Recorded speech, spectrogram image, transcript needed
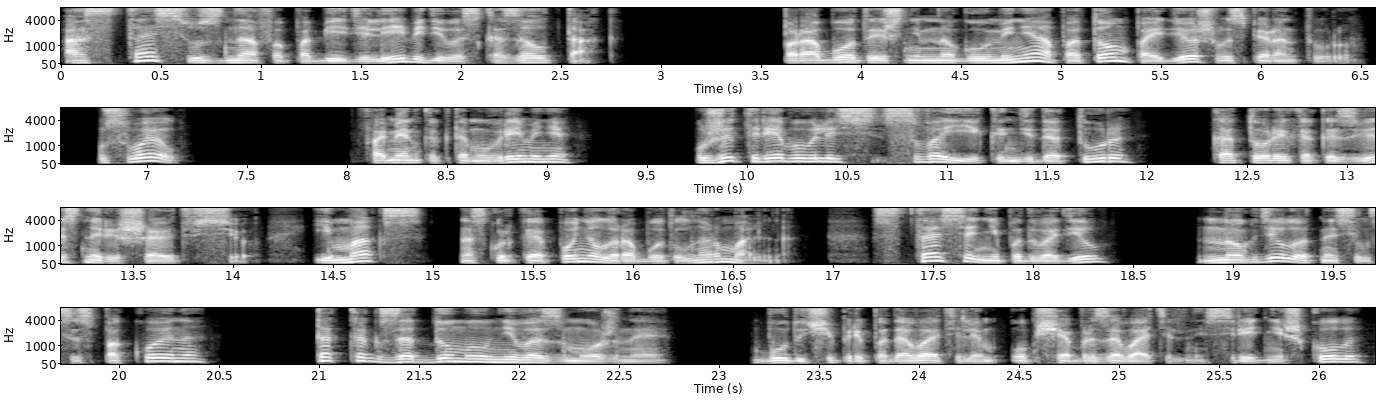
А Стась, узнав о победе Лебедева, сказал так. «Поработаешь немного у меня, а потом пойдешь в аспирантуру. Усвоил?» Фоменко к тому времени уже требовались свои кандидатуры, которые, как известно, решают все. И Макс, насколько я понял, работал нормально. Стася не подводил, но к делу относился спокойно, так как задумал невозможное, будучи преподавателем общеобразовательной средней школы,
